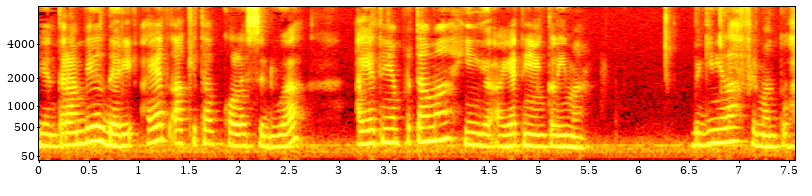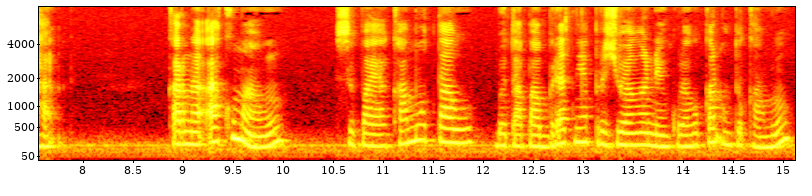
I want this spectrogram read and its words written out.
yang terambil dari ayat Alkitab Kolose 2 ayatnya yang pertama hingga ayatnya yang kelima. Beginilah firman Tuhan. Karena aku mau supaya kamu tahu betapa beratnya perjuangan yang kulakukan untuk kamu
